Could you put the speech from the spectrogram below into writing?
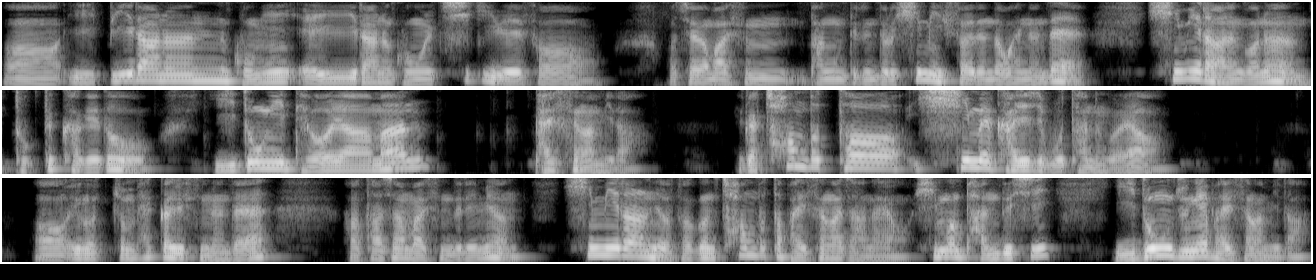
어, 이 B라는 공이 A라는 공을 치기 위해서 어, 제가 말씀 방금 드린 대로 힘이 있어야 된다고 했는데 힘이라는 거는 독특하게도 이동이 되어야만 발생합니다. 그러니까 처음부터 힘을 가지지 못하는 거예요. 어, 이거 좀 헷갈릴 수 있는데, 아, 다시 한 번 말씀드리면, 힘이라는 녀석은 처음부터 발생하지 않아요. 힘은 반드시 이동 중에 발생합니다.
